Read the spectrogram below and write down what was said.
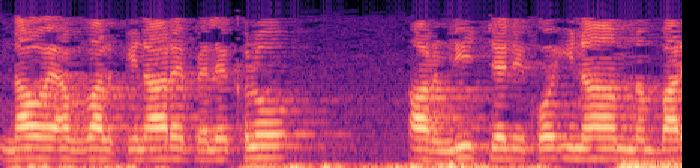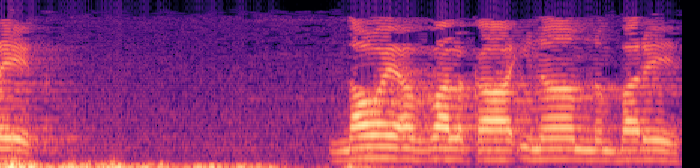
نو اول کنارے پہ لکھ لو اور نیچے لکھو انعام نمبر ایک۔ نو اول کا انعام نمبر ایک۔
